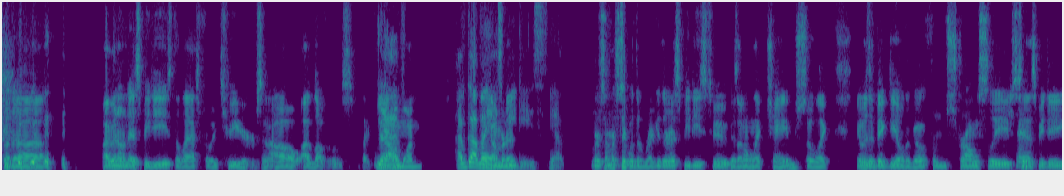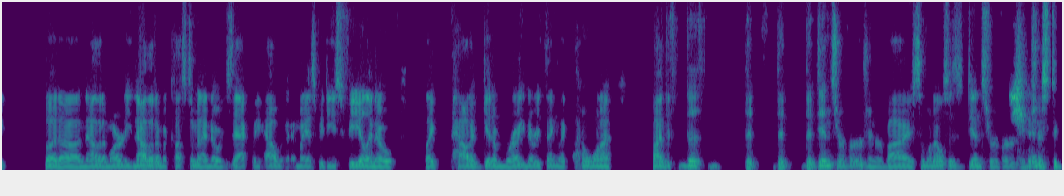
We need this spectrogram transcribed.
But uh, I've been on SBDs the last probably two years, and oh, I love those. Like, Yeah, yeah, I'm I've- one. I've got my Like, I'm gonna- SBDs. Yeah, Whereas I'm gonna stick with the regular SBDs too because I don't like change. So like, it was a big deal to go from strong sleeves Sure. to SBD. But uh, now that I'm already now that I'm accustomed and I know exactly how my SBDs feel, I know like how to get them right and everything. Like, I don't want to buy the the the the the denser version or buy someone else's denser version just to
